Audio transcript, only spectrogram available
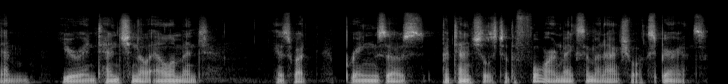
And your intentional element is what brings those potentials to the fore and makes them an actual experience.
